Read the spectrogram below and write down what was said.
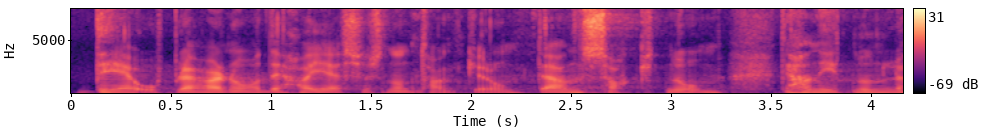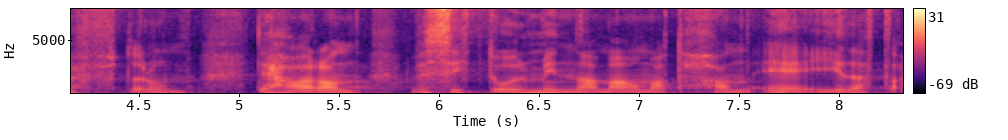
det jeg opplever nå, det har Jesus noen tanker om. Det har han sagt noe om. Det har han gitt noen løfter om. Det har han ved sitt ord minnet meg om at han er i dette.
